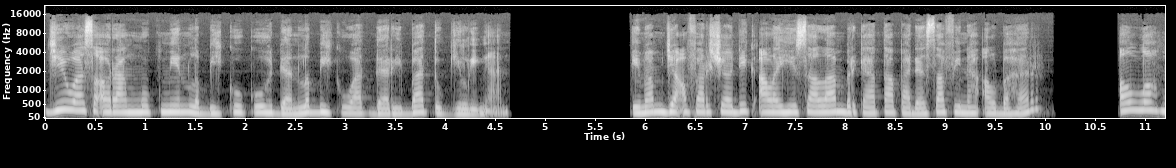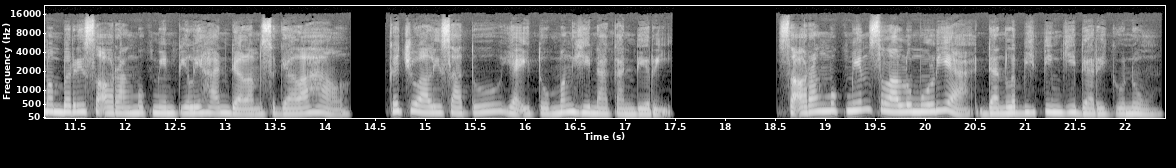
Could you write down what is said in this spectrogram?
jiwa seorang mukmin lebih kukuh dan lebih kuat dari batu gilingan. Imam Ja'far Syadik alaihi salam berkata pada Safinah al-Bahar, Allah memberi seorang mukmin pilihan dalam segala hal, kecuali satu yaitu menghinakan diri. Seorang mukmin selalu mulia dan lebih tinggi dari gunung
